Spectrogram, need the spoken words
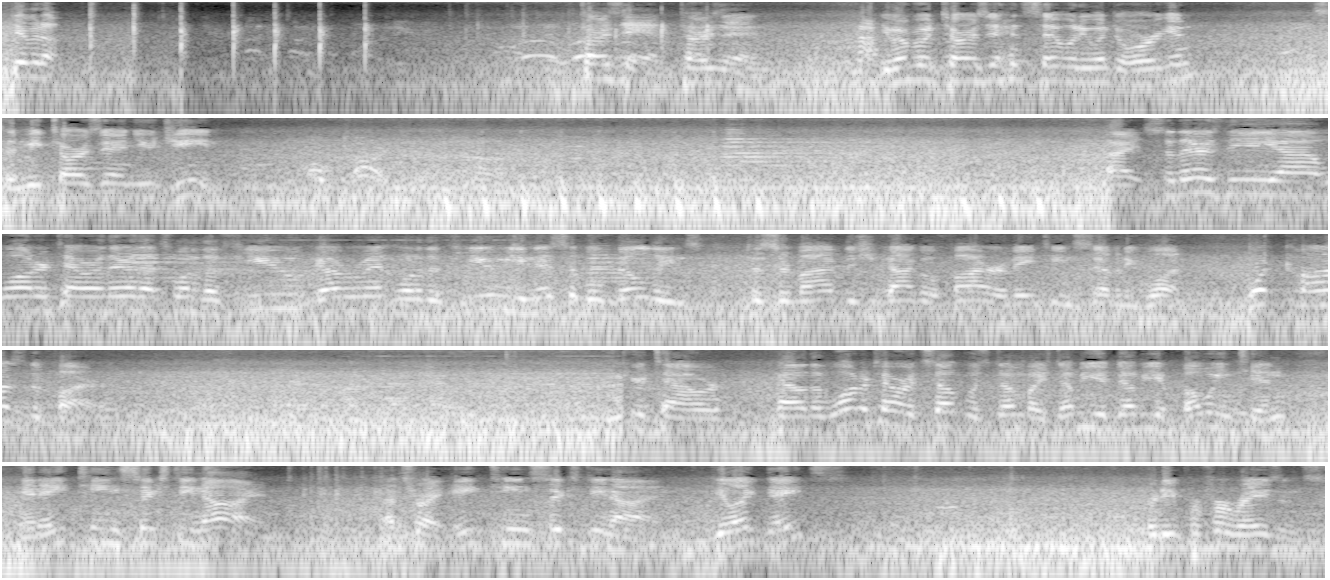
Give it up. Tarzan, Tarzan. You remember what Tarzan said when he went to Oregon? He said, meet Tarzan Eugene. Oh, Tarzan. All right, so there's the uh, water tower there. That's one of the few government, one of the few municipal buildings to survive the Chicago fire of 1871. What caused the fire? water tower. Now, the water tower itself was done by W.W. Boyington in 1869. That's right, 1869. Do you like dates? Or do you prefer raisins?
